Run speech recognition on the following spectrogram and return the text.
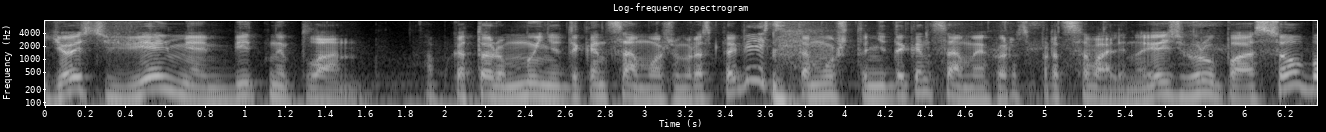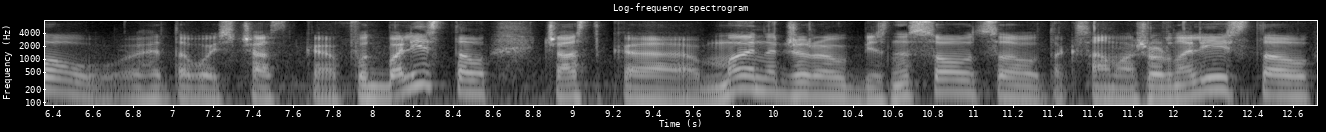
ёсць вельмі амбітны план об котором мы не до конца можем распавесці тому что не до конца мы яго распрацавалі. Но есть група асобаў гэта вось частка футбалістаў частка менеджераў бізнесоўцаў таксама журналістаў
